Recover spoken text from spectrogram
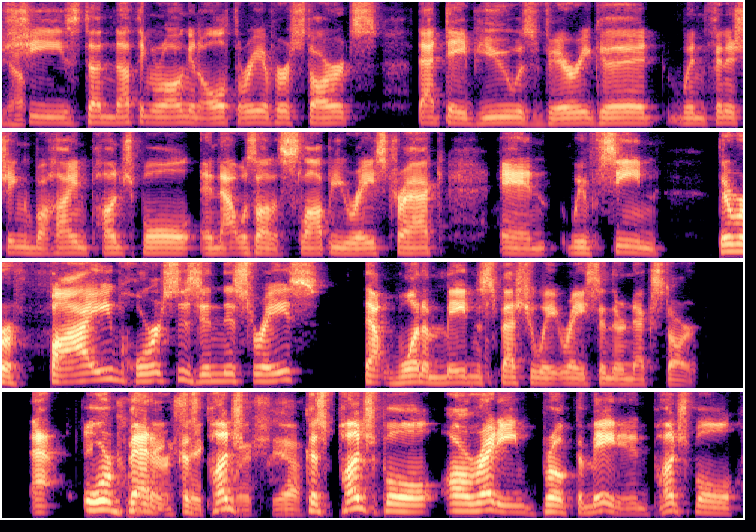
Yep. She's done nothing wrong in all three of her starts. That debut was very good when finishing behind Punch Bowl, and that was on a sloppy racetrack. And we've seen there were five horses in this race that won a maiden special weight race in their next start, at, or better, because Punch Wish, yeah. because Punch Bowl already broke the maiden. Punch Bowl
